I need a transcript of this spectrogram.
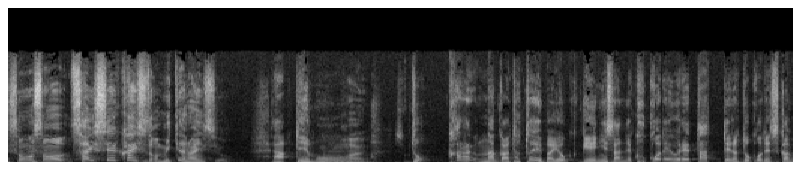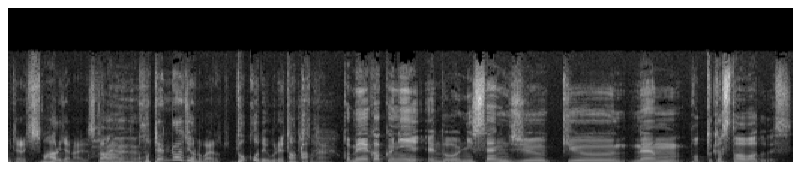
す そもそも再生回数とか見てないんですよ。あでも、はい。どっから、なんか例えばよく芸人さんで、ここで売れたってのはどこですかみたいな質問あるじゃないですか、はいはいはい。古典ラジオの場合だと、どこで売れたんですかね。これ明確に、えっと2019年ポッドキャストアワードです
